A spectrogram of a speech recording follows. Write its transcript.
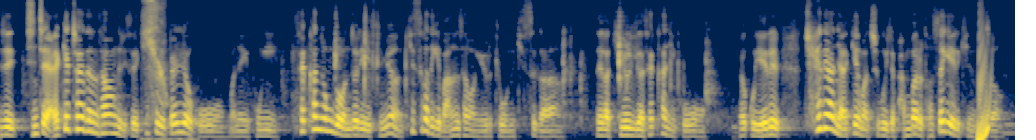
이제 진짜 얇게 쳐야 되는 상황들이 있어요. 키스를 빼려고 만약에 공이 세칸 정도 언저리에 있으면 키스가 되게 많은 상황이에요. 이렇게 오는 키스가 내가 기울기가 세 칸이고 그래갖고 얘를 최대한 얇게 맞추고 이제 반발을 더 세게 일으키는 거죠.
